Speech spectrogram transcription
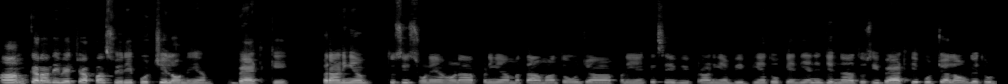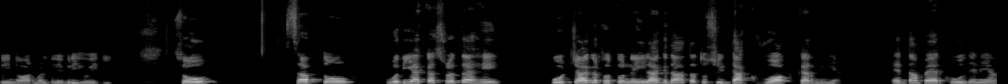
ਆਮ ਘਰਾਂ ਦੇ ਵਿੱਚ ਆਪਾਂ ਸਵੇਰੇ ਪੋਚੇ ਲਾਉਂਦੇ ਆ ਬੈਠ ਕੇ। ਪੁਰਾਣੀਆਂ ਤੁਸੀਂ ਸੁਣਿਆ ਹੋਣਾ ਆਪਣੀਆਂ ਮਾਤਾਵਾਂ ਤੋਂ ਜਾਂ ਆਪਣੀਆਂ ਕਿਸੇ ਵੀ ਪੁਰਾਣੀਆਂ ਬੀਬੀਆਂ ਤੋਂ ਕਹਿੰਦੀਆਂ ਨੇ, ਜਿੰਨਾ ਤੁਸੀਂ ਬੈਠ ਕੇ ਪੋਚਾ ਲਾਓਗੇ, ਤੁਹਾਡੀ ਨਾਰਮਲ ਡਿਲੀਵਰੀ ਹੋਏਗੀ। ਸੋ ਸਭ ਤੋਂ ਵਧੀਆ ਕਸਰਤ ਹੈ ਇਹ, ਪੋਚਾ ਅਗਰ ਤੁਹਾਡੇ ਨਹੀਂ ਲੱਗਦਾ ਤਾਂ ਤੁਸੀਂ ਡੱਕ ਵਾਕ ਕਰਨੀ ਆ ਇਦਾਂ ਪੈਰ ਖੋਲ ਦੇਣੇ ਆ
